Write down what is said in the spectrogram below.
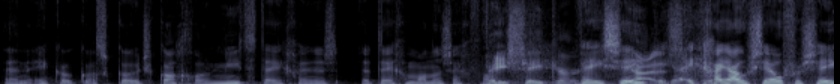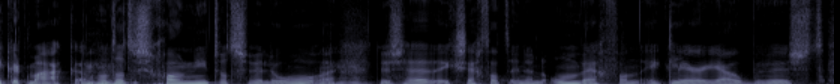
En ik ook als coach kan gewoon niet tegen, eh, tegen mannen zeggen van... Wees zeker. Wees zeker. Ja, ik ga jou zelfverzekerd maken. Mhm. Want dat is gewoon niet wat ze willen horen. Mhm. Dus hè, ik zeg dat in een omweg van ik leer jou bewust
